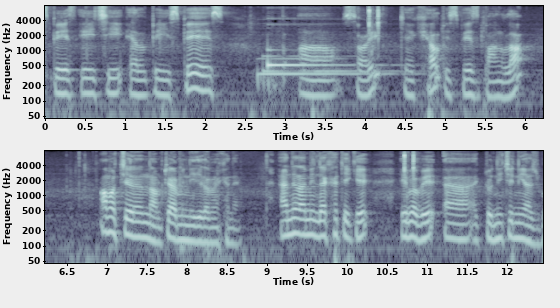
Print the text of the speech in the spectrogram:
space H E L P space sorry tech help space Bangla আমার চ্যানেলের নামটি আমি নিয়ে দিলাম এখানে অ্যান্ড দেন আমি লেখাটিকে এভাবে একটু নিচে নিয়ে আসব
